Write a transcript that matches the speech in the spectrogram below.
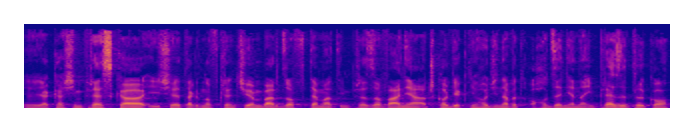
e, jakaś imprezka i się tak no, wkręciłem bardzo w temat imprezowania, aczkolwiek nie chodzi nawet o chodzenie na imprezy, tylko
